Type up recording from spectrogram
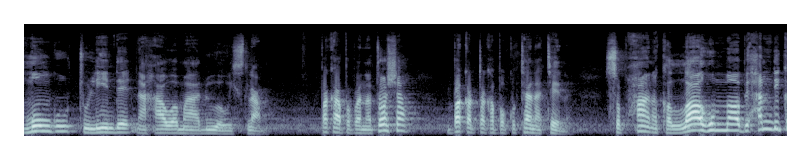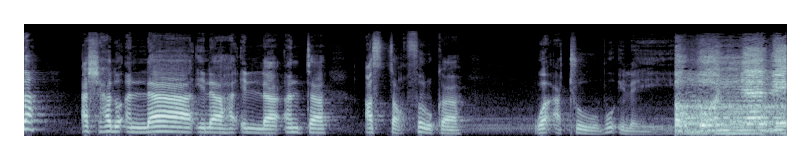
Mungu tulinde na hawa maadui wa Uislamu. Mpaka hapa panatosha, mpaka tutakapokutana tena. Subhanaka llahumma wabihamdika ashhadu an la ilaha illa anta astaghfiruka wa atubu ilayk. Nabi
